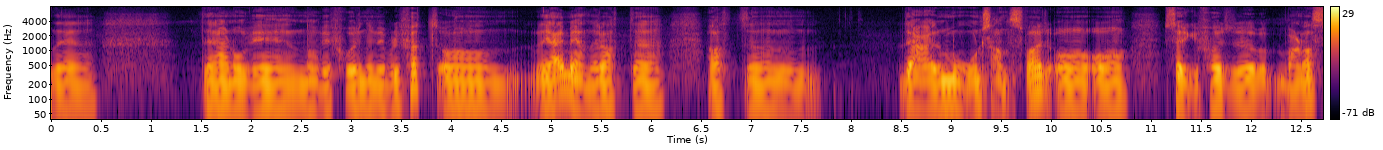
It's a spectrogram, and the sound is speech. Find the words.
det, det er noe vi, noe vi, får når vi blir født. Og jeg mener at, at det er morens ansvar å, å, sørge for barnas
